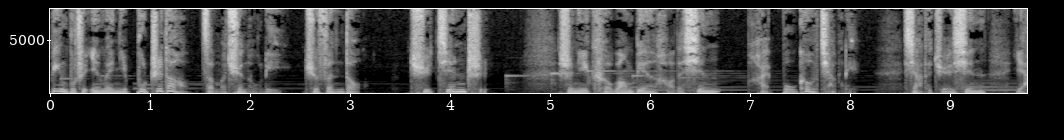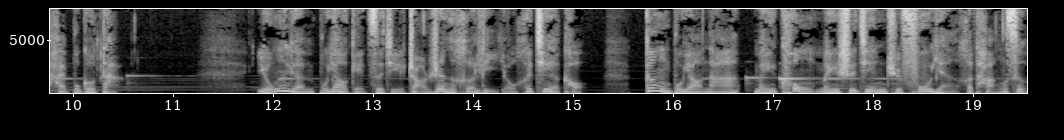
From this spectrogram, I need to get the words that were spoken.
并不是因为你不知道怎么去努力、去奋斗、去坚持。是你渴望变好的心还不够强烈，下的决心也还不够大。永远不要给自己找任何理由和借口，更不要拿没空、没时间去敷衍和搪塞。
